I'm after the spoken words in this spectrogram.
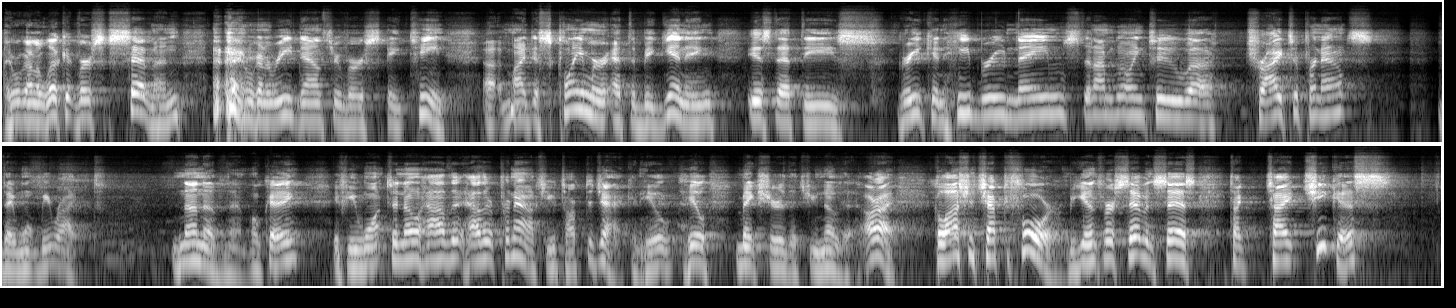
and we're going to look at verse 7. and we're going to read down through verse 18. Uh, my disclaimer at the beginning is that these Greek and Hebrew names that I'm going to uh, try to pronounce, they won't be right. None of them, okay? If you want to know how, the, how they're pronounced, you talk to Jack, and he'll, he'll make sure that you know that. All right, Colossians chapter 4, begins verse 7, says, Tychicus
